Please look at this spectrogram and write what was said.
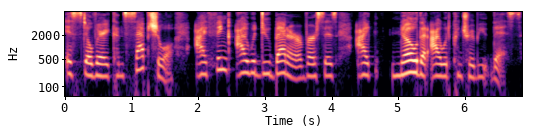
is still very conceptual. I think I would do better versus I know that I would contribute this.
